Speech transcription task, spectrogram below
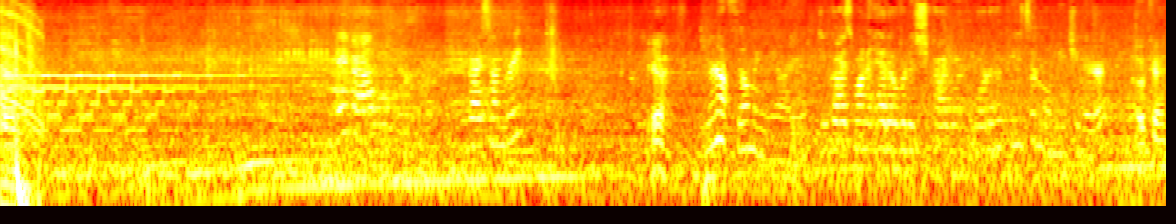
Hey, Val. You guys hungry? Yeah. You're not filming me, are you? Do you guys want to head over to Chicago and order the pizza and we'll meet you there? Okay.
